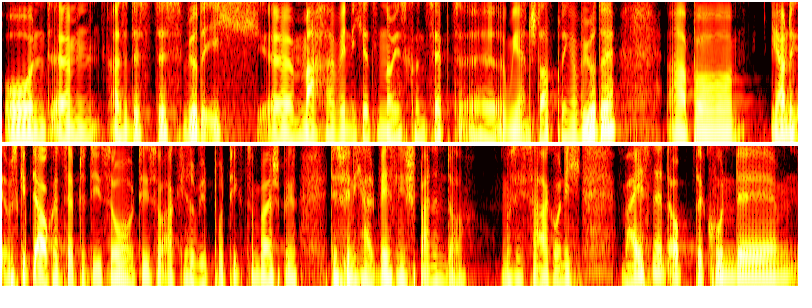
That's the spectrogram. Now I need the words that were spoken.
Und ähm, also das, das würde ich äh, machen, wenn ich jetzt ein neues Konzept äh, irgendwie an den Start bringen würde. Aber ja, und es gibt ja auch Konzepte, die so, die so agieren wie Boutique zum Beispiel. Das finde ich halt wesentlich spannender, muss ich sagen. Und ich weiß nicht, ob der Kunde,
